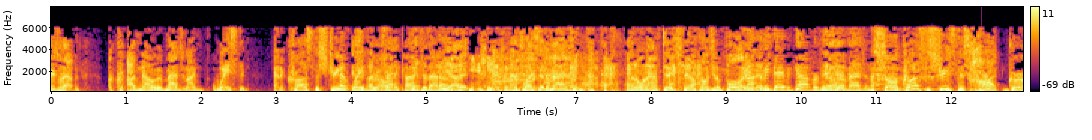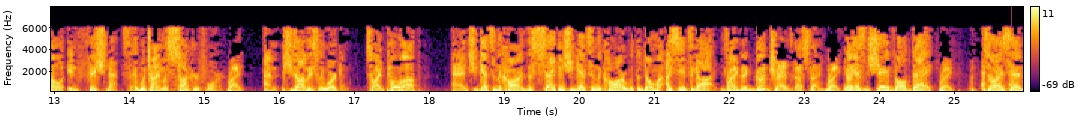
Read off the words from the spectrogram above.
here's what happened. I'm now, imagine I'm wasted. And across the street is Wait, a let me girl. try to conjure that up. You got it? That's why I said imagine. I don't want to have to, I don't want you to pull it. Not to be David Copperfield, you imagine that. So across the street's this hot girl in fishnets, which I'm a sucker for. Right. And she's obviously working. So I pull up, and she gets in the car. The second she gets in the car with the dome, I see it's a guy. It's not even a good transvestite. Right. You know, he hasn't shaved all day. Right. So I said,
